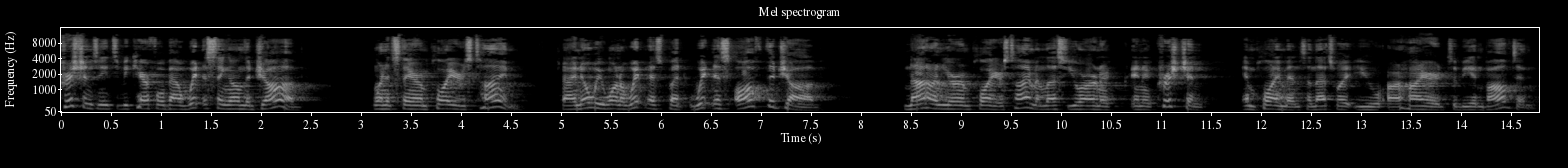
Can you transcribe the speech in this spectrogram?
Christians need to be careful about witnessing on the job when it's their employer's time. Now, I know we want to witness, but witness off the job, not on your employer's time unless you are in a, in a Christian employment and that's what you are hired to be involved in.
